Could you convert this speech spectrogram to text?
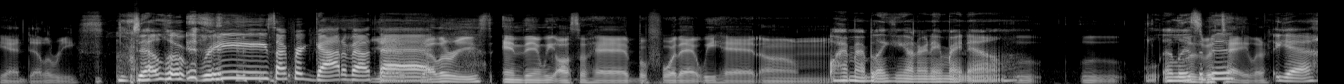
we had Della Reese. Della Reese. I forgot about Yes, that. Della Reese, and then we also had before that we had um Why am I blanking on her name right now? L- Elizabeth. Elizabeth Taylor. Yeah.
